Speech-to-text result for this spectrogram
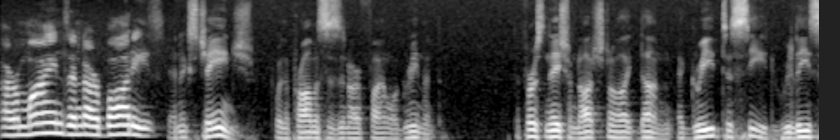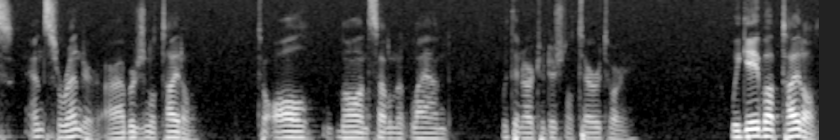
our minds, and our bodies. In exchange for the promises in our final agreement the First Nation of Na-Cho Nyäk Dun agreed to cede, release, and surrender our Aboriginal title to all non settlement land within our traditional territory. We gave up title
